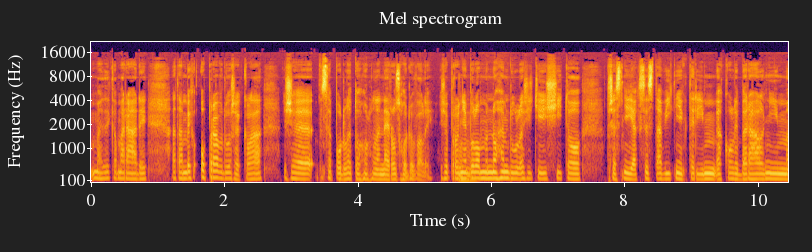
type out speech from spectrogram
mezi kamarády. A tam bych opravdu řekla, že se podle tohohle nerozhodovali. Že pro ně mhm. bylo mnohem důležitější to přesně, jak se staví k některým jako liberálním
